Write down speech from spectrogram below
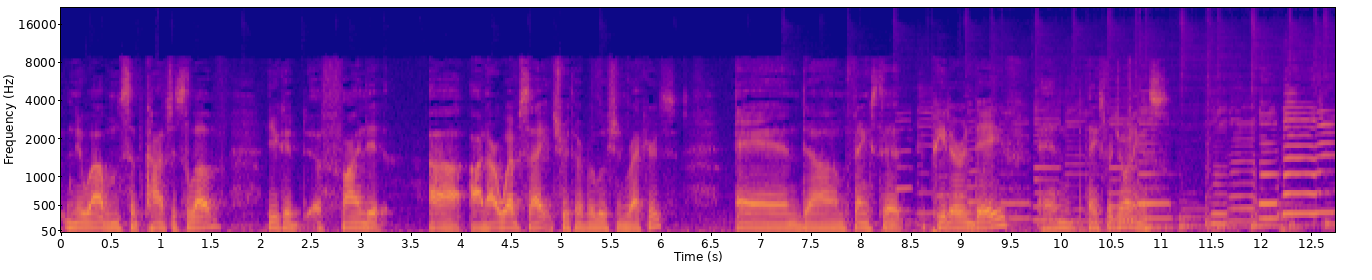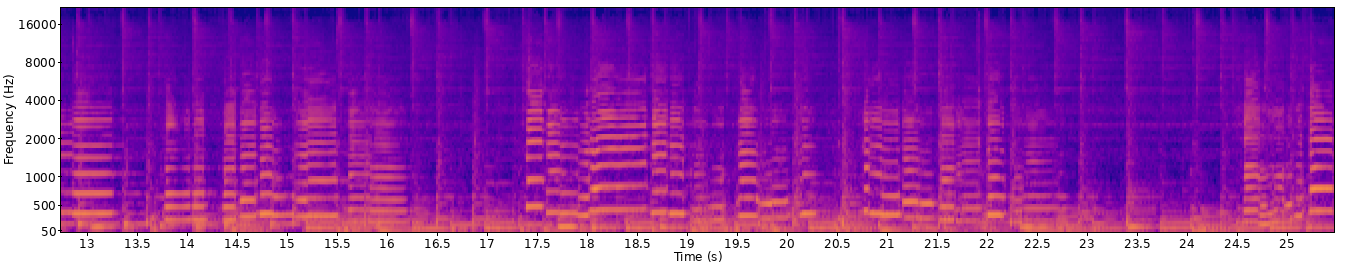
new album, Subconscious Love. You could find it uh, on our website, Truth Revolution Records. And um, thanks to Peter and Dave, and thanks for joining us. 嗯。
